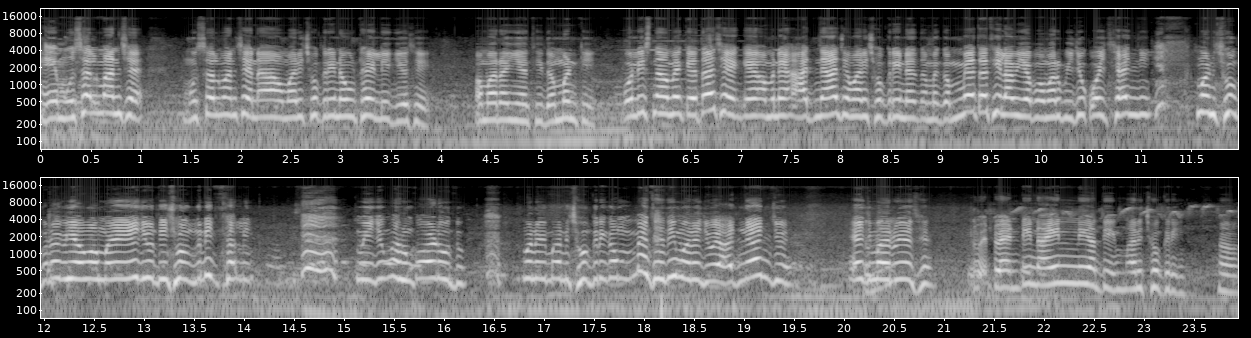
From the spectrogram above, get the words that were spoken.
એ મુસલમાન છે. મુસલમાન છે ને અમારી છોકરીને ઉઠાઈ લઈ ગયો છે. અમારા અહીંયાથી દમણથી. પોલીસના અમે કહેતા છે કે અમને આજ ને આજ અમારી છોકરીને તમે ગમે ત્યાંથી લાવી આપો અમારું બીજું કોઈ છે જ નહીં. મારો છોકરો બી આવો મળે એ જ હતી છોકરી જ ખાલી. બીજું મારું કોણ હતું મને મારી છોકરી ગમે ત્યાંથી મને જોઈએ આજ ને આજ જોઈએ એ જ મારું એ છે. ટ્વેન્ટી નાઇનની હતી મારી છોકરી. હા.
